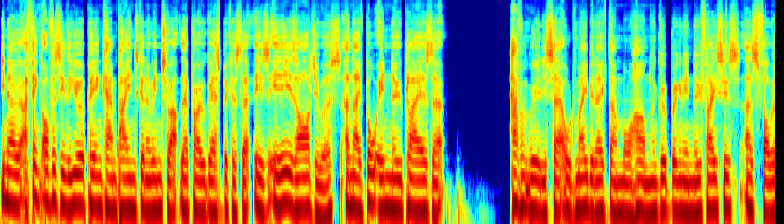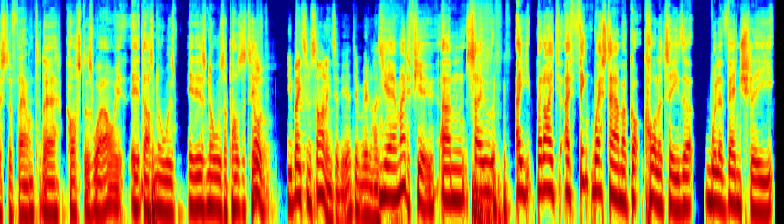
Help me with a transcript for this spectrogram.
you know, I think obviously the European campaign is going to interrupt their progress because that is it is arduous, and they've brought in new players that haven't really settled. Maybe they've done more harm than good bringing in new faces, as Forest have found to their cost as well. It, it doesn't always, it isn't always a positive. Oh, you made some signings, have you? I didn't realise. Yeah, I made a few. Um, so, I, but I, I think West Ham have got quality that will eventually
